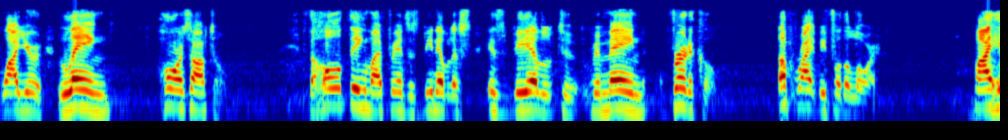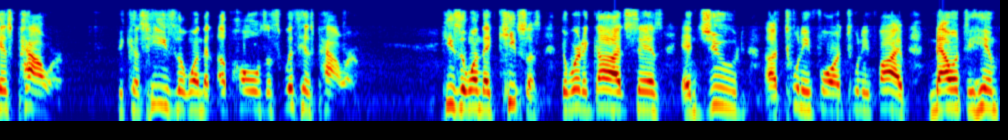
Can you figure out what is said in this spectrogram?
while you're laying horizontal the whole thing my friends is being able to is be able to remain vertical upright before the lord by his power because he's the one that upholds us with his power. He's the one that keeps us. The word of God says in Jude uh, 24 and 25, now unto him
